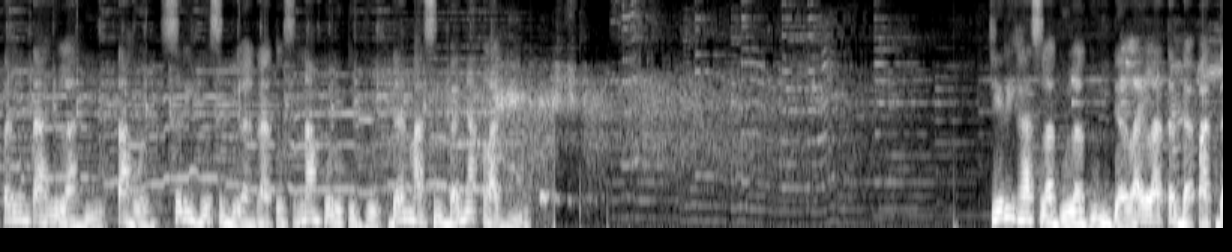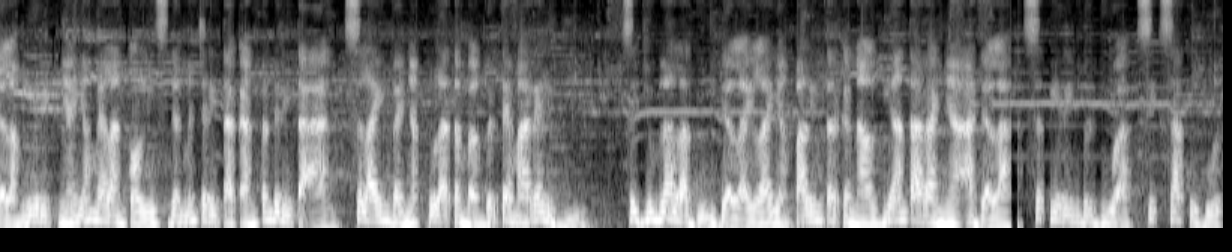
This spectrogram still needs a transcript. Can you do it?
Perintah Ilahi, tahun 1967, dan masih banyak lagi. Ciri khas lagu-lagu Ida Laila terdapat dalam liriknya yang melankolis dan menceritakan penderitaan, selain banyak pula tembang bertema religi. Sejumlah lagu Ida Laila yang paling terkenal di antaranya adalah Sepiring Berdua, Siksa Kubur,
